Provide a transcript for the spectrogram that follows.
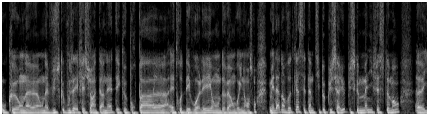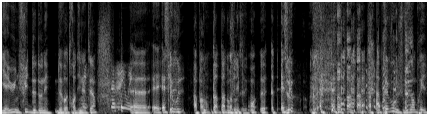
ou que on a on a vu ce que vous avez fait sur Internet et que pour pas être dévoilé, on devait envoyer une rançon. Mais là, dans votre cas, c'est un petit peu plus sérieux puisque manifestement, euh, il y a eu une fuite de données de votre ordinateur. Tout à fait, oui. Euh, Est-ce que vous ah pardon pardon, Philippe On- euh, Est-ce que après vous, je vous en prie.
